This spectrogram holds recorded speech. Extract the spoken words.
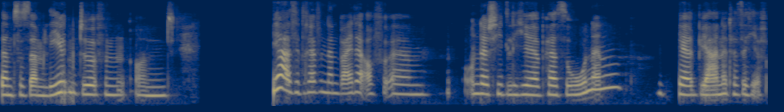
dann zusammen leben dürfen und ja, sie treffen dann beide auf ähm, unterschiedliche Personen. Der Bjarne tatsächlich auf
